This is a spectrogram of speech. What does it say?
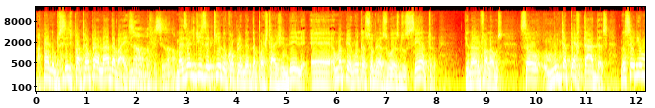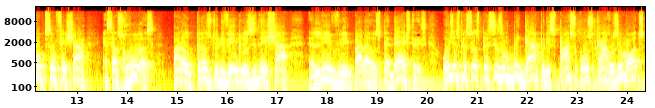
Rapaz, não né? precisa de papel para nada mais. Não, não precisa não. Mas ele diz aqui no complemento da postagem dele, é, uma pergunta sobre as ruas do centro, que nós não falamos são muito apertadas. Não seria uma opção fechar essas ruas para o trânsito de veículos e deixar livre para os pedestres? Hoje as pessoas precisam brigar por espaço com os carros e motos,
